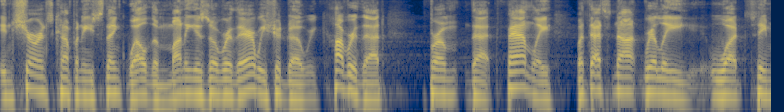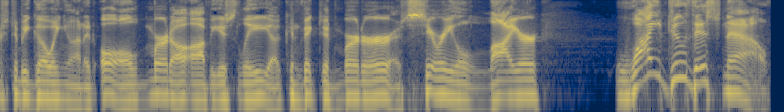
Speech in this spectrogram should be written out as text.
insurance companies think, well, the money is over there. We should uh, recover that from that family. But that's not really what seems to be going on at all. Murdaugh, obviously, a convicted murderer, a serial liar. Why do this now?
